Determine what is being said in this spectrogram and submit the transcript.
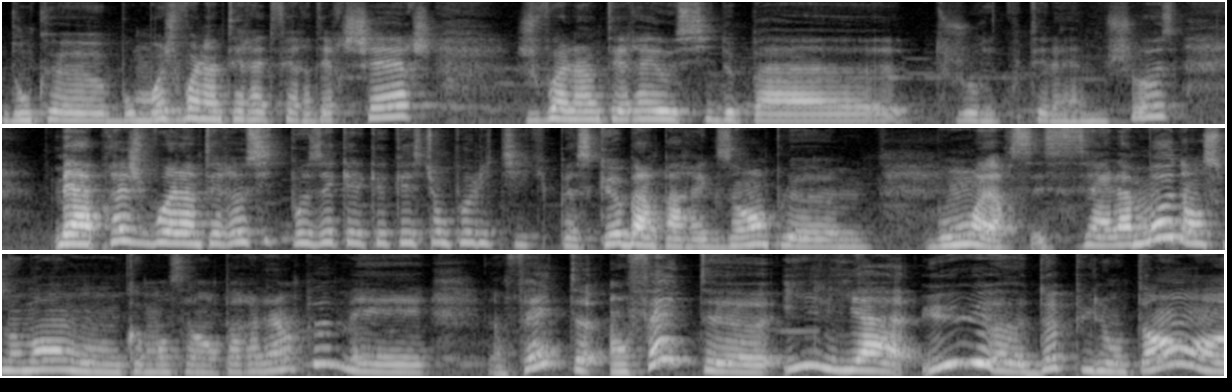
Donc bon, moi je vois l'intérêt de faire des recherches. Je vois l'intérêt aussi de pas toujours écouter la même chose. Mais après, je vois l'intérêt aussi de poser quelques questions politiques. Parce que, ben, par exemple, euh, bon, alors c'est à la mode en ce moment, on commence à en parler un peu, mais en fait, en fait euh, il y a eu euh, depuis longtemps,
